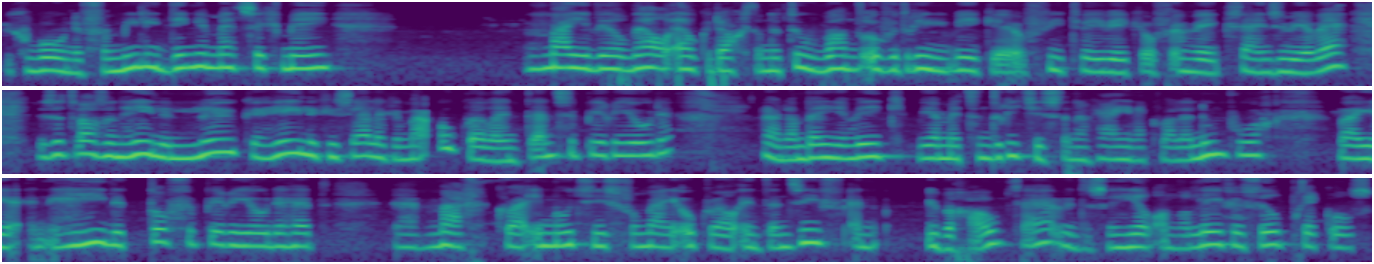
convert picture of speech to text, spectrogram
gewone familiedingen met zich mee. Maar je wil wel elke dag er naartoe, want over drie weken of vier, twee weken of een week zijn ze weer weg. Dus het was een hele leuke, hele gezellige, maar ook wel intense periode. Nou, dan ben je een week weer met z'n drietjes en dan ga je naar Kuala Lumpur, waar je een hele toffe periode hebt. Eh, maar qua emoties voor mij ook wel intensief en überhaupt. Hè. Het is een heel ander leven, veel prikkels,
